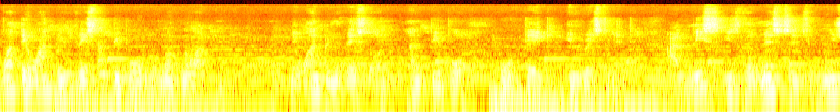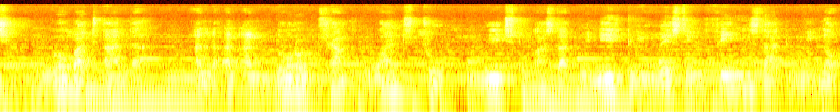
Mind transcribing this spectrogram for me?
what they want to invest and people who do not know what they want to invest on and people who take investment. And this is the message which robert and uh, and, and, and Donald Trump wants to reach to us that we need to invest in things that we know.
